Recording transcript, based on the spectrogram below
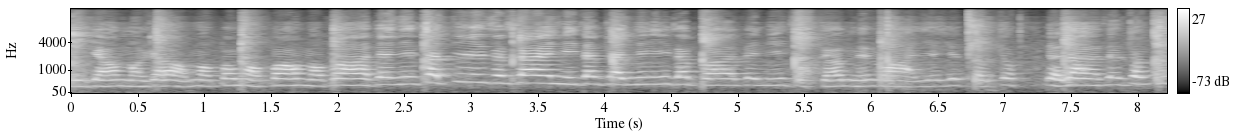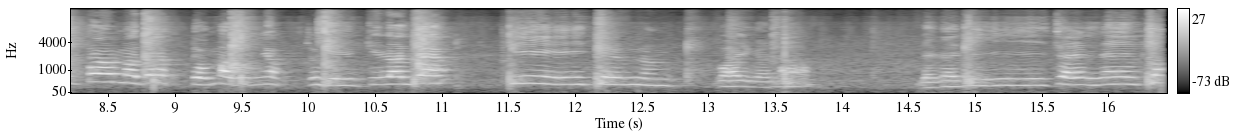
你叫么叫么？帮么帮么帮？在你家几时在？你在在你在帮？在你家叫么？爷爷走走，爷爷在走，帮忙的多么重要？做几几两件，一件能忘一个呢？人家一件没错。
